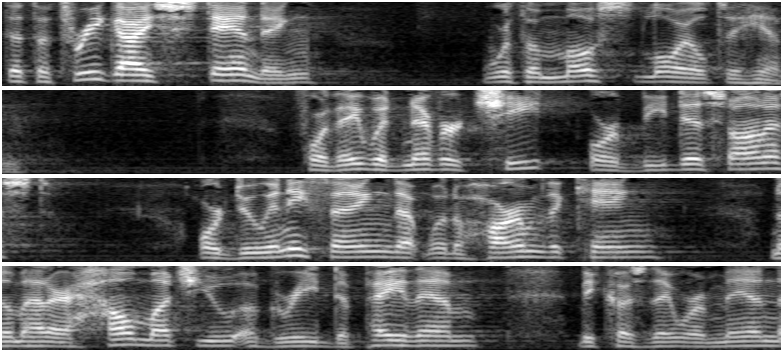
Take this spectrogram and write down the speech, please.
that the three guys standing were the most loyal to him for they would never cheat or be dishonest or do anything that would harm the king, no matter how much you agreed to pay them, because they were men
